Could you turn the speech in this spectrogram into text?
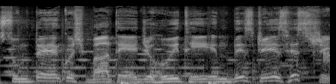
सुनते हैं कुछ बातें जो हुई थी इन दिस डेज़ हिस्ट्री.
